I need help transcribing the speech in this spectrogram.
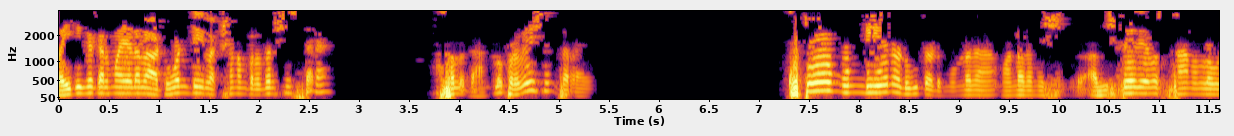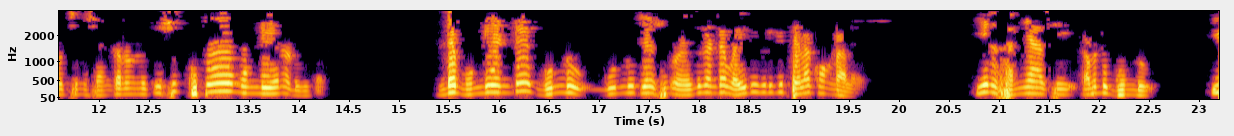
వైదిక కర్మ ఎడల అటువంటి లక్షణం ప్రదర్శిస్తారా? అసలు దాంట్లో ప్రవేశించరా ఆయన? కుతో ముండి అని అడుగుతాడు ముండన మండన మిషన్ ఆ విశ్వ దేవస్థానంలో వచ్చిన శంకరుణ్ణి చూసి కుతో ముండి అని అడుగుతాడు. అంటే ముండి అంటే గుండు గుండు చేసుకో ఎందుకంటే వైదికుడికి తిలక ఉండాలి. ఈయన సన్యాసి కాబట్టి గుండు. ఈ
